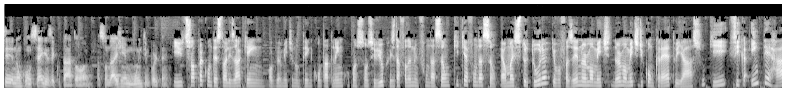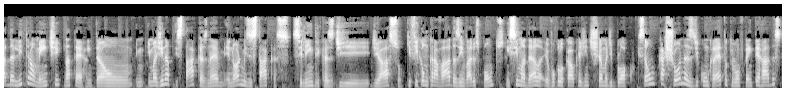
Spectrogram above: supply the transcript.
você não consegue executar a tua obra. A sondagem é muito importante. E só para contextualizar, quem obviamente não tem contato nenhum com construção civil, a gente tá falando em fundação. O que, que é fundação? É uma estrutura que eu vou fazer, normalmente, normalmente de concreto e aço, que fica enterrada literalmente na terra. Então, im- imagina estacas, né? Enormes estacas cilíndricas de, de aço que ficam cravadas em vários pontos. Em cima dela, eu vou colocar o que a gente chama de bloco, que são caixonas de concreto concreto que vão ficar enterradas.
